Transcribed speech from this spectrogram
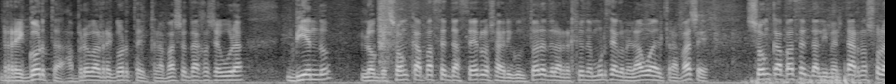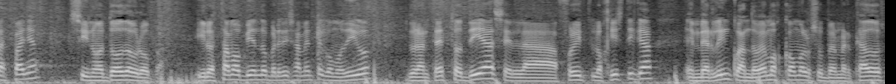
recorta, aprueba el recorte del trasvase Tajo Segura, viendo lo que son capaces de hacer los agricultores de la región de Murcia con el agua del trasvase. Son capaces de alimentar no solo a España, sino a toda Europa. Y lo estamos viendo precisamente, como digo, durante estos días en la Fruit Logística en Berlín, cuando vemos cómo los supermercados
